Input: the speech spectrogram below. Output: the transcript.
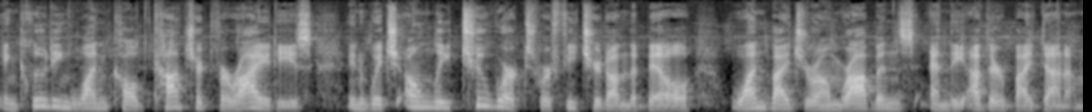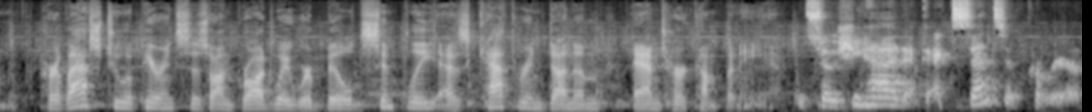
including one called Concert Varieties, in which only two works were featured on the bill, one by Jerome Robbins and the other by Dunham. Her last two appearances on Broadway were billed simply as Katherine Dunham and her company. So she had an extensive career,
